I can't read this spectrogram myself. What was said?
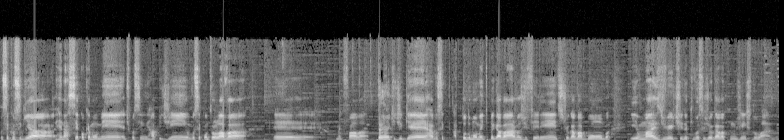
Você conseguia renascer a qualquer momento, tipo assim, rapidinho, você controlava... é, como é que fala? Tanque de guerra, você a todo momento pegava armas diferentes, jogava bomba, e o mais divertido é que você jogava com gente do lado.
